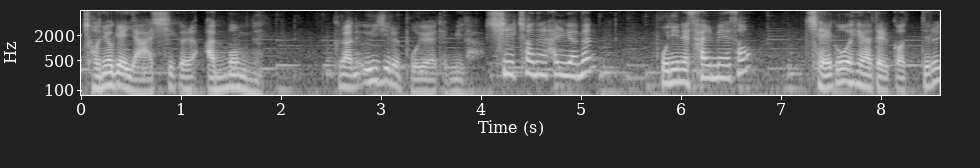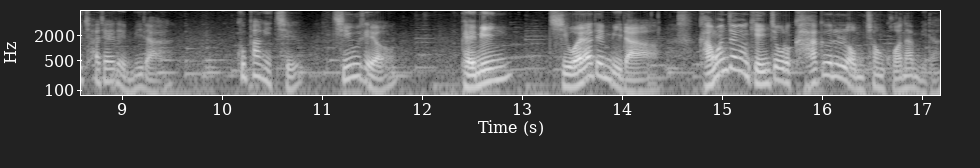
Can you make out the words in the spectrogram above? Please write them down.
저녁에 야식을 안 먹는 그러한 의지를 보여야 됩니다. 실천을 하려면 본인의 삶에서 제거해야 될 것들을 찾아야 됩니다. 쿠팡이츠 지우세요. 배민 지워야 됩니다. 강 원장은 개인적으로 가글을 엄청 권합니다.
